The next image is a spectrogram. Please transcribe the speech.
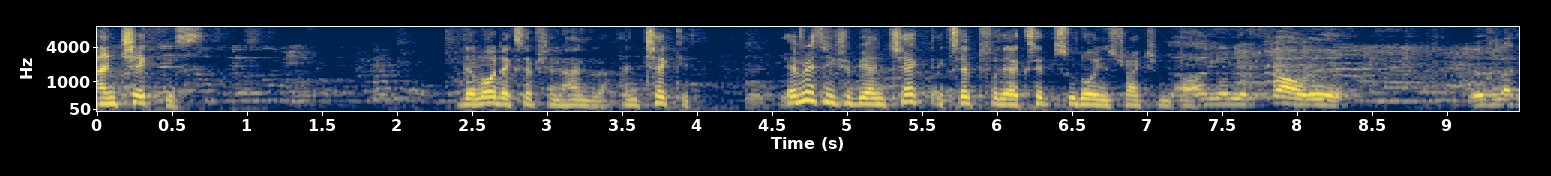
and check this? The load exception handler and check it. Everything should be unchecked except for the accept pseudo instruction part. And on the file there, there's like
